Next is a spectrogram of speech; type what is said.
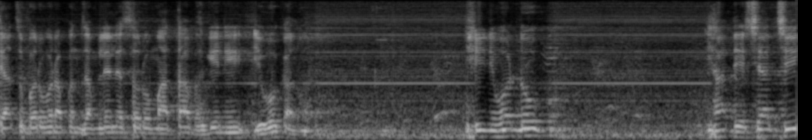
त्याचबरोबर आपण जमलेल्या सर्व माता भगिनी युवकांनो. ही निवडणूक ह्या देशाची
